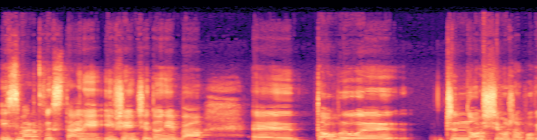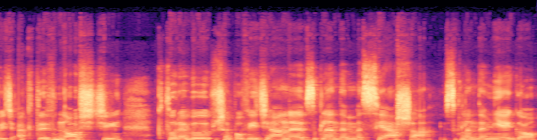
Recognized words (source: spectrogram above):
I zmartwychwstanie, i wzięcie do nieba to były czynności, można powiedzieć, aktywności, które były przepowiedziane względem Mesjasza, względem Niego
